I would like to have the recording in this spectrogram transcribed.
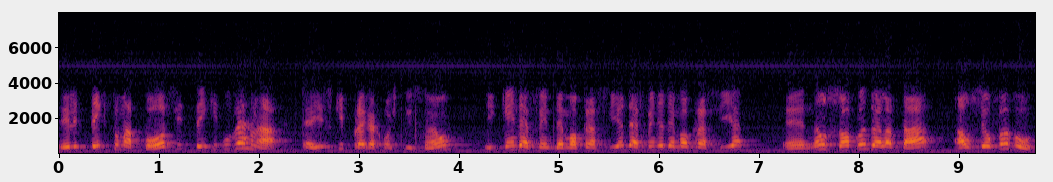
ele tem que tomar posse, tem que governar. É isso que prega a Constituição e quem defende democracia, defende a democracia é, não só quando ela está ao seu favor.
